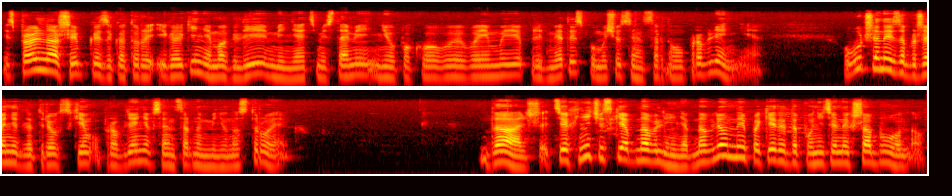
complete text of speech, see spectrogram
Исправлена ошибка, из-за которой игроки не могли менять местами неупаковываемые предметы с помощью сенсорного управления. Улучшено изображение для трех схем управления в сенсорном меню настроек. Дальше. Технические обновления. Обновленные пакеты дополнительных шаблонов.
